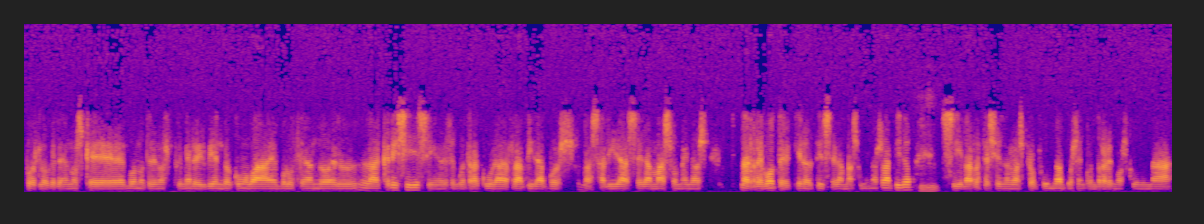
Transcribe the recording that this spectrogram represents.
pues lo que tenemos que, bueno, tenemos primero ir viendo cómo va evolucionando el, la crisis, si se encuentra la cura rápida, pues la salida será más o menos, el rebote, quiero decir, será más o menos rápido. Si la recesión es más profunda, pues encontraremos con una,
